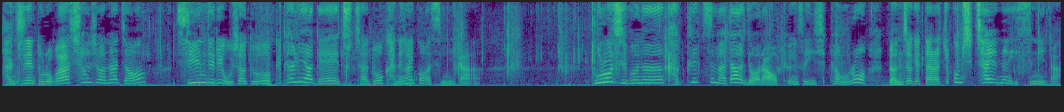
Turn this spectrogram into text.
단지 내 도로가 시원시원하죠. 지인들이 오셔도 편리하게 주차도 가능할 것 같습니다. 도로 지분은 각 필지마다 19평에서 20평으로 면적에 따라 조금씩 차이는 있습니다.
